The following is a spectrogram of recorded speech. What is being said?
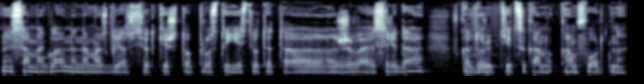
Ну и самое главное, на мой взгляд, все таки что просто есть вот эта живая среда, в которой угу. птице комфортно.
